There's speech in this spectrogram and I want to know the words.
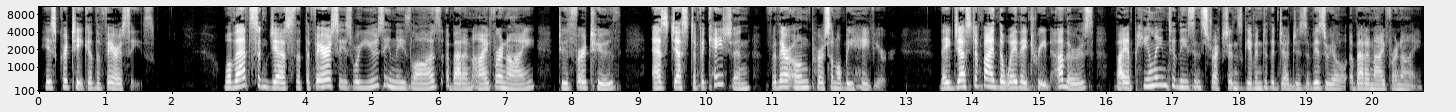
his critique of the Pharisees. Well, that suggests that the Pharisees were using these laws about an eye for an eye, tooth for a tooth, as justification for their own personal behavior. They justified the way they treat others by appealing to these instructions given to the judges of Israel about an eye for an eye.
